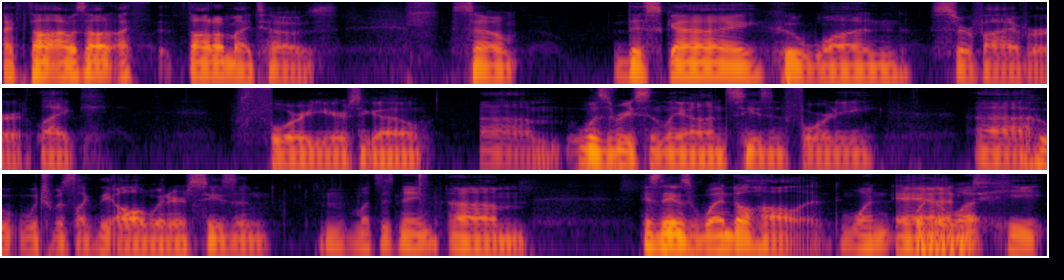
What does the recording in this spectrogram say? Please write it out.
I thought I was on I th- thought on my toes. So this guy who won Survivor like 4 years ago um was recently on season 40 uh who which was like the all winners season. Mm, what's his name? Um his name is Wendell Holland One and Wendell what? he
